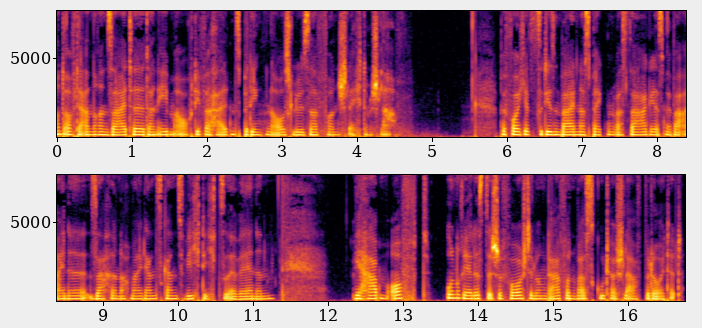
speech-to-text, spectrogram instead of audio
und auf der anderen Seite dann eben auch die verhaltensbedingten Auslöser von schlechtem Schlaf. Bevor ich jetzt zu diesen beiden Aspekten was sage, ist mir bei einer Sache nochmal ganz, ganz wichtig zu erwähnen. Wir haben oft unrealistische Vorstellung davon, was guter Schlaf bedeutet.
